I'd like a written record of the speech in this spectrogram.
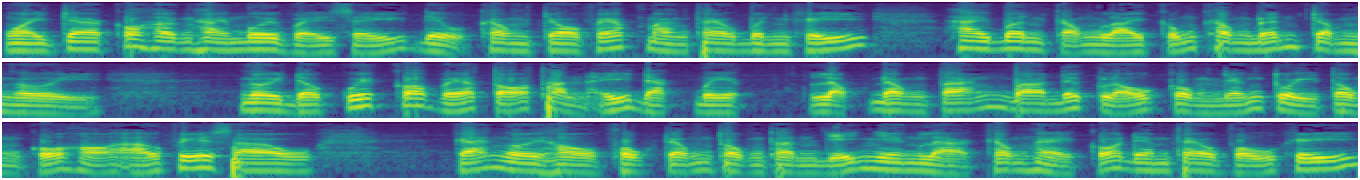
Ngoài ra có hơn hai mươi vệ sĩ đều không cho phép mang theo binh khí, hai bên cộng lại cũng không đến trăm người. Người độc quyết có vẻ tỏ thành ý đặc biệt, Lộc Đông Tán, ba đức lỗ cùng những tùy tùng của họ ở phía sau. Cả người hầu phục trọng thùng thành dĩ nhiên là không hề có đem theo vũ khí.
